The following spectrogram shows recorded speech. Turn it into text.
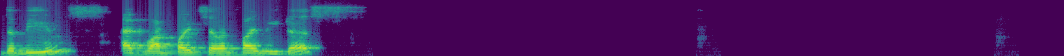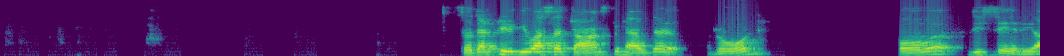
the beams at 1.75 meters So that will give us a chance to have the road over this area.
